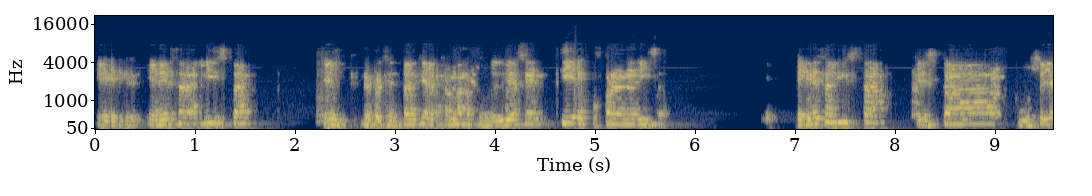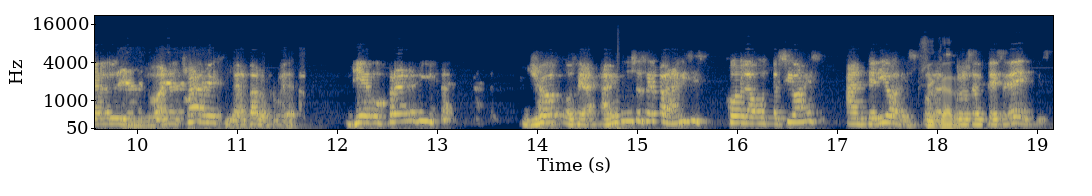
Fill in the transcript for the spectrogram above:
eh, en esa lista, el representante de la Cámara podría ser Diego Fran Ariza. En esa lista está, como usted ya lo dijo, Joana Chávez y Álvaro Rueda. Diego Fran yo, o sea, a mí me gusta hacer el análisis con las votaciones anteriores, con, los antecedentes.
